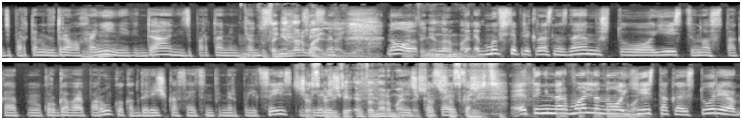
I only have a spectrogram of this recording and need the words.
Департамент здравоохранения ведь, да, не департамент Нет, там, это ненормально, Ева. Но это ненормально. мы все прекрасно знаем, что есть у нас такая круговая порука, когда речь касается, например, полицейских. Сейчас скажите, речь, это нормально. Речь сейчас, касается... сейчас скажите. Это ненормально, это но нормально. есть такая история.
